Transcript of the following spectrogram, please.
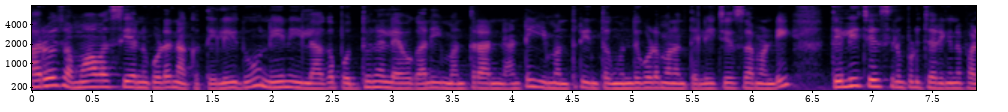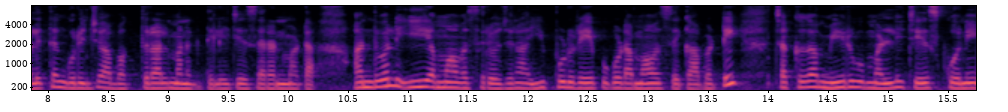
ఆ రోజు అమావాస్య అని కూడా నాకు తెలియదు నేను ఇలాగ పొద్దున లేవగానే ఈ మంత్రాన్ని అంటే ఈ మంత్రం ఇంతకు ముందు కూడా మనం తెలియచేసామండి చేసినప్పుడు జరిగిన ఫలితం గురించి ఆ భక్తురాలు మనకు తెలియజేశారనమాట అందువల్ల ఈ అమావాస్య రోజున ఇప్పుడు రేపు కూడా అమావాస్య కాబట్టి చక్కగా మీరు మళ్ళీ చేసుకొని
